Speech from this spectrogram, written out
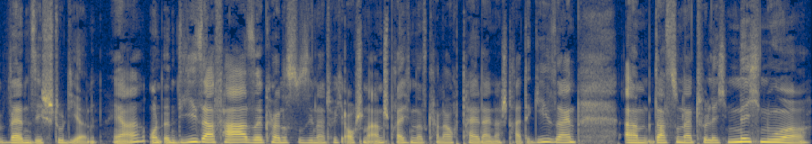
Wenn sie studieren, ja. Und in dieser Phase könntest du sie natürlich auch schon ansprechen. Das kann auch Teil deiner Strategie sein, ähm, dass du natürlich nicht nur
